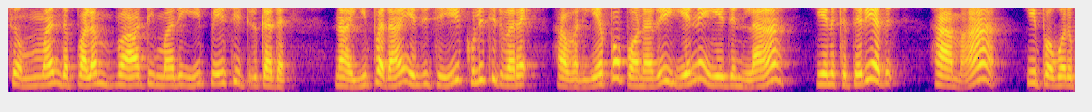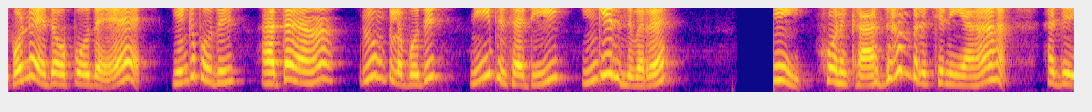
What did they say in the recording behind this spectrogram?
சும்மா இந்த பழம் பாட்டி மாதிரி பேசிட்டு இருக்காத. நான் இப்பதான் எந்திரிச்சு குளிச்சிட்டு வரேன். அவர் எப்ப போனாரு என்ன ஏதுன்னுலாம் எனக்கு தெரியாது. ஆமா இப்ப ஒரு பொண்ணு ஏதோ போதே எங்க போகுது? அதான் ரூம்குள்ள போகுது. நீ பேசாட்டி இங்க இருந்து வர ஏய் உனக்கு அதான் பிரச்சனையா? அது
